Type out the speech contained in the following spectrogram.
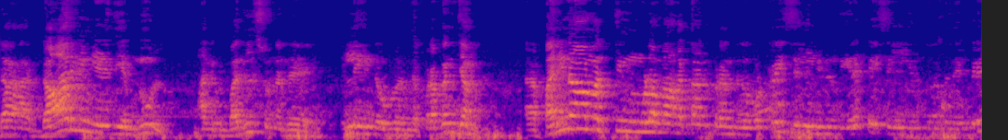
டா- டார்வின் எழுதிய நூல் அதுக்கு பதில் சொன்னது இல்லை இந்த இந்த பிரபஞ்சம் பரிணாமத்தின் மூலமாகத்தான் பிறந்தது ஒற்றை செல்லில் இருந்து இரட்டை செல்லில் இருந்து வந்தது என்று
